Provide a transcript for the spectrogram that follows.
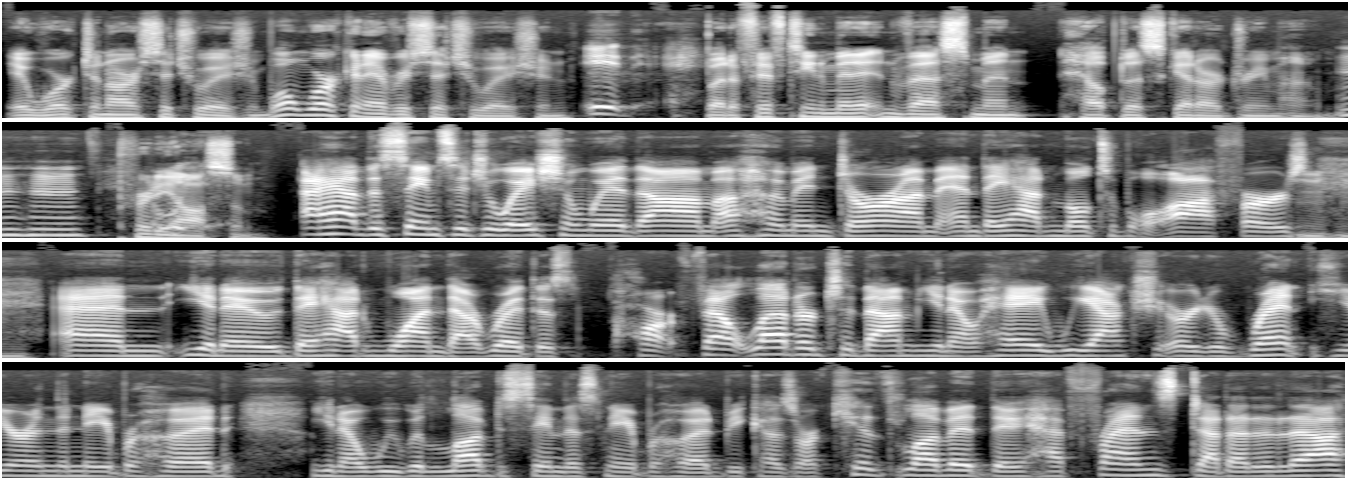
it worked in our situation. Won't work in every situation. It but a 15 minute investment helped us get our dream home. Mm-hmm. Pretty awesome. I had the same situation with um, a home in Durham, and they had multiple offers. And, you know, they had one that wrote this heartfelt letter to them, you know, hey, we actually already rent here in the neighborhood. You know, we would love to stay in this neighborhood because our kids love it. They have friends, da da da da.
